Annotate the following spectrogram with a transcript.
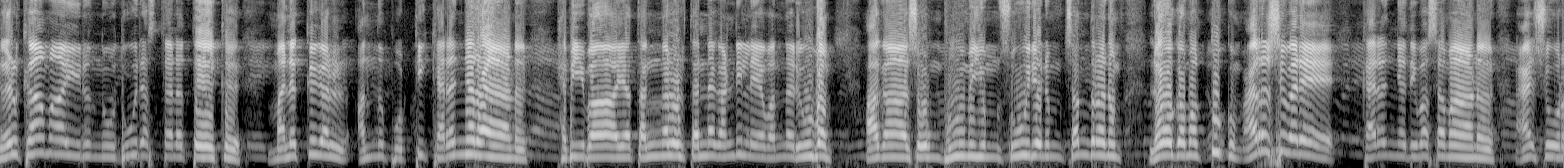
കേൾക്കാമായിരുന്നു ദൂരസ്ഥലത്തേക്ക്. മലക്കുകൾ അന്ന് പൊട്ടിക്കരഞ്ഞതാണ്. ഹബീബായ തങ്ങൾ തന്നെ കണ്ടില്ലേ വന്ന രൂപം? ആകാശവും ഭൂമിയും സൂര്യനും ചന്ദ്രനും ലോകമൊത്തുക്കും. അറശ് വരെ കരഞ്ഞ ദിവസമാണ്. ആഷൂറ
